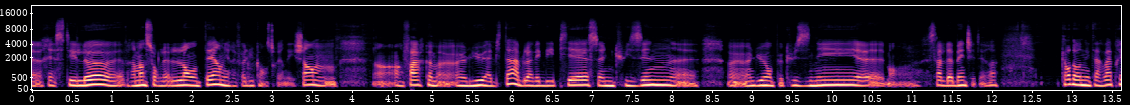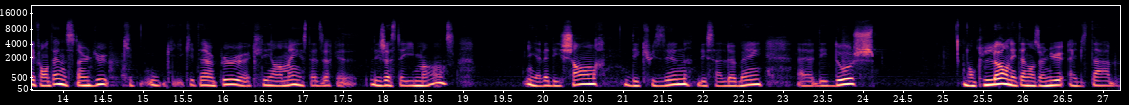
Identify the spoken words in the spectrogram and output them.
euh, rester là, vraiment sur le long terme, il aurait fallu construire des chambres, en, faire comme un, lieu habitable, avec des pièces, une cuisine, un, lieu où on peut cuisiner, bon, salle de bain, etc quand on est arrivé à Préfontaine, c'est un lieu qui, qui, était un peu euh, clé en main, c'est-à-dire que déjà c'était immense. Il y avait des chambres, des cuisines, des salles de bain, euh, des douches. Donc là, on était dans un lieu habitable.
